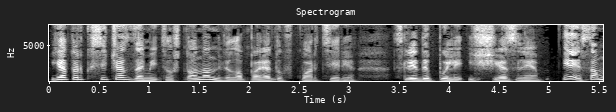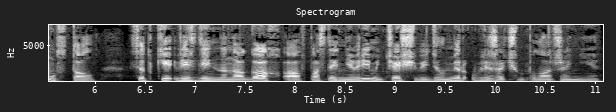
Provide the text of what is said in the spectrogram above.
Я только сейчас заметил, что она навела порядок в квартире. Следы пыли исчезли. Я и сам устал. Все-таки весь день на ногах, а в последнее время чаще видел мир в лежачем положении.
